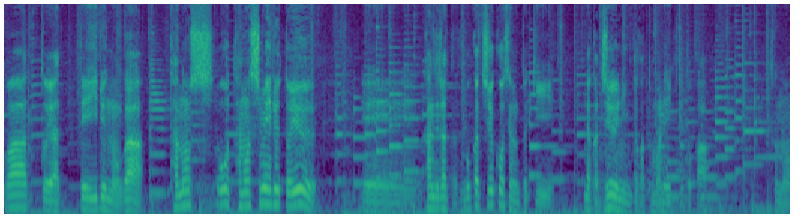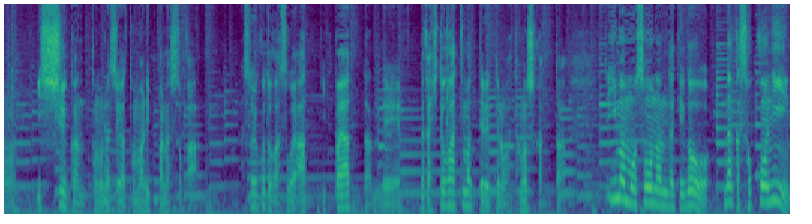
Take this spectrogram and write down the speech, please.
わーっとやっているのが、楽し、を楽しめるという、えー感じだったんです。僕は中高生の時、なんか10人とか泊まりに来てとか、その1週間友達が泊まりっぱなしとか、そういうことがすごいあいっぱいあったんで、なんか人が集まってるっていうのが楽しかった。で今もそうなんだけど、なんかそこに、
